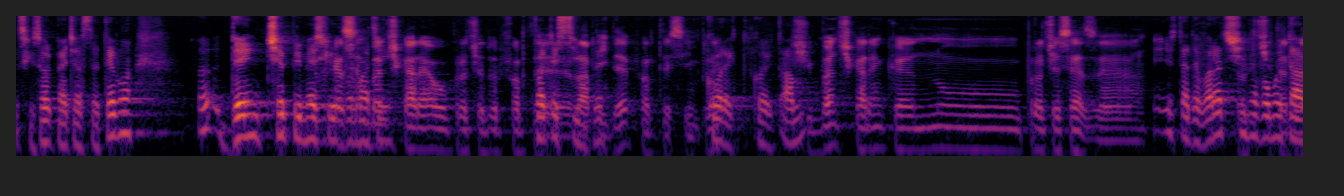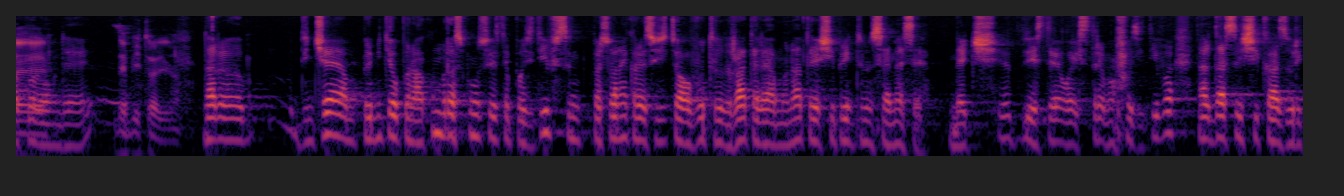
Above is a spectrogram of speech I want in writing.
scrisori pe această temă de ce primesc Pentru că informații? sunt bănci care au proceduri foarte, foarte simple. rapide, foarte simple. Corect, corect. Am... Și bănci care încă nu procesează Este adevărat și ne vom uita acolo unde... Debitorilor. Dar uh, din ce am primit eu până acum, răspunsul este pozitiv. Sunt persoane care, să știți, au avut ratele amânate și printr-un SMS. Deci este o extremă pozitivă, dar da, sunt și cazuri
